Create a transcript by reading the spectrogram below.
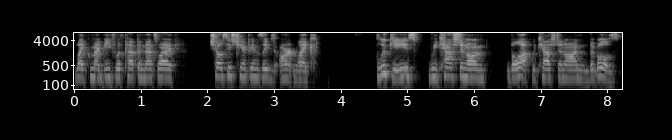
like my beef with Pep. And that's why Chelsea's Champions Leagues aren't like fluky. Is we cashed in on the luck. We cashed in on the goals,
